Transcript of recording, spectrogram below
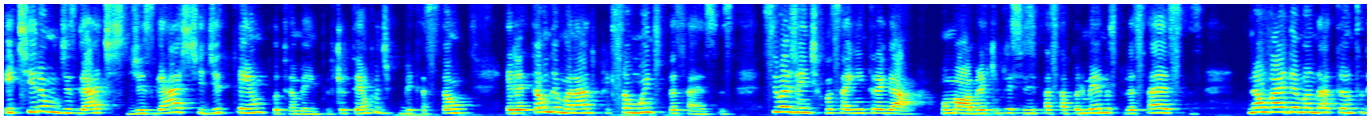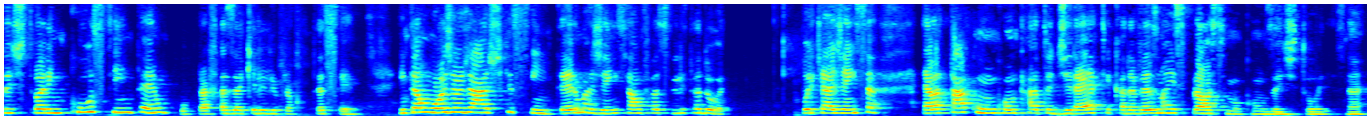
e tira um desgaste, desgaste de tempo também, porque o tempo de publicação ele é tão demorado porque são muitos processos. Se o agente consegue entregar uma obra que precise passar por menos processos, não vai demandar tanto da editora em custo e em tempo para fazer aquele livro acontecer. Então, hoje eu já acho que sim, ter uma agência é um facilitador, porque a agência ela está com um contato direto e cada vez mais próximo com os editores, né?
